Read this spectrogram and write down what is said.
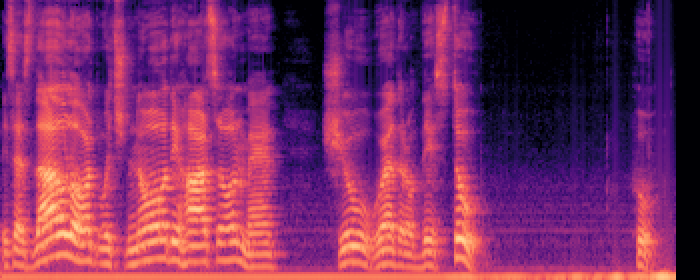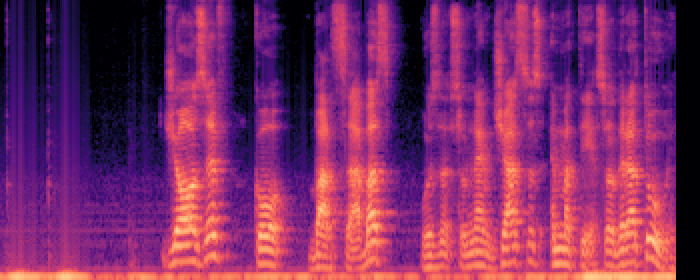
He says, Thou Lord, which know the hearts of all men, shew whether of these two. Who? Joseph co Barsabas, whose surnamed Justus, and Matthias. So there are two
